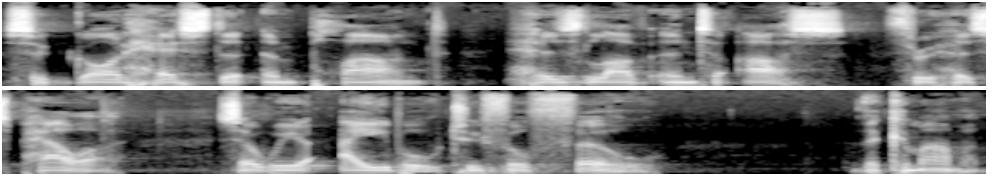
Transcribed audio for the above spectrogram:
So God has to implant his love into us through his power so we're able to fulfill the commandment.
